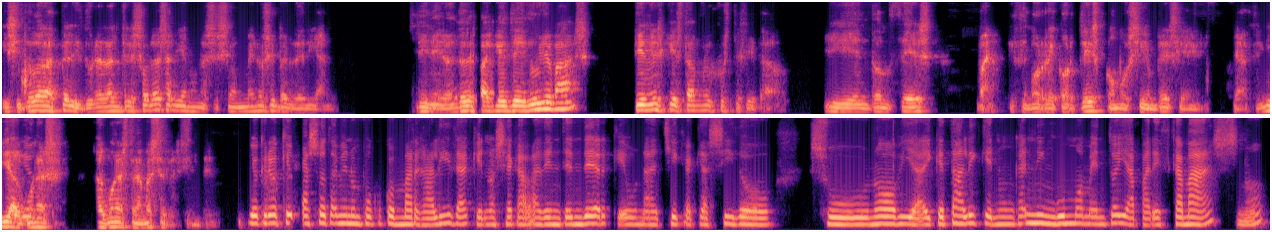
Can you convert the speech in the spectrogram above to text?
Y si todas las pelis duraran tres horas, harían una sesión menos y perderían dinero. Entonces, para que te dure más, tienes que estar muy justificado. Y entonces, bueno, hicimos recortes como siempre se, hacen. Y algunas, algunas tramas se resienten. Yo creo que pasó también un poco con Margalida, que no se acaba de entender que una chica que ha sido su novia y qué tal, y que nunca en ningún momento ya aparezca más, ¿no?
